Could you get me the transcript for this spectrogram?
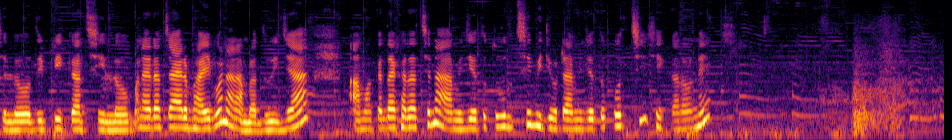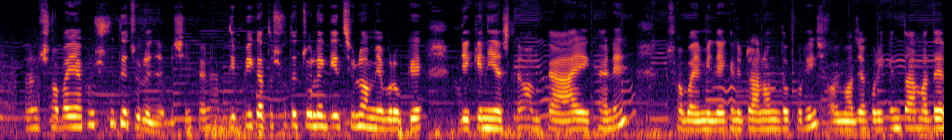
ছিল, দীপিকা ছিল মানে এরা চায়ের ভাই বোন আর আমরা দুই যা। আমাকে দেখা যাচ্ছে না, আমি যেহেতু তুলছি ভিডিওটা আমি যেহেতু করছি, সেই কারণে কারণ সবাই এখন শুতে চলে যাবে। সেখানে দীপিকা তো শুতে চলে গিয়েছিল, আমি এবার ওকে ডেকে নিয়ে আসলাম। আমাকে আয় এখানে। সবাই মিলে এখানে একটু আনন্দ করি, সবাই মজা করি। কিন্তু আমাদের,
